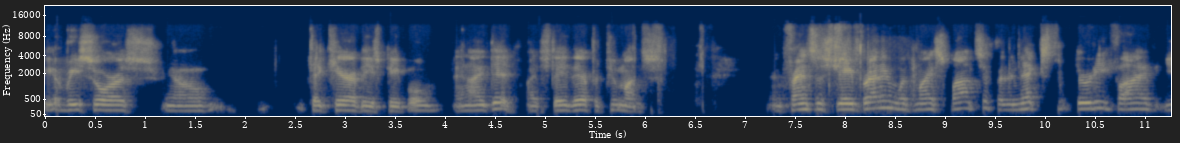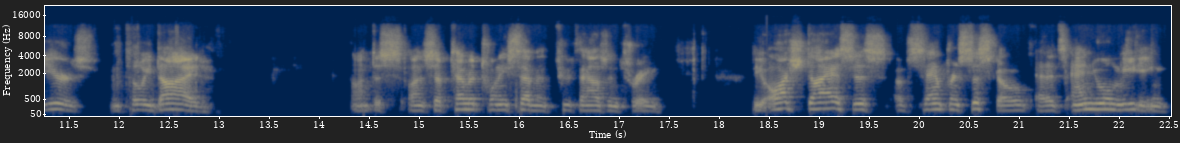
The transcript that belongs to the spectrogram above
be a resource, you know, take care of these people. And I did. I stayed there for two months. And Francis J. Brennan was my sponsor for the next 35 years until he died on, on September 27, 2003. The Archdiocese of San Francisco, at its annual meeting,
